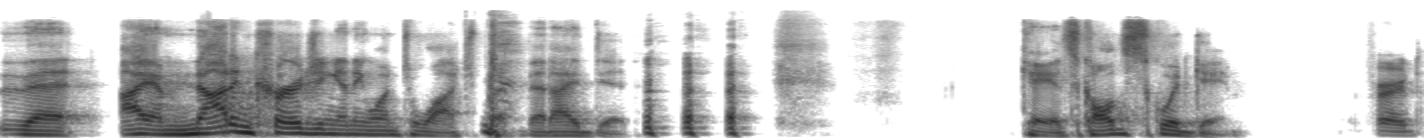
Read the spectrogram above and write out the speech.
that I am not encouraging anyone to watch, but that I did. Okay, it's called Squid Game. Heard.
